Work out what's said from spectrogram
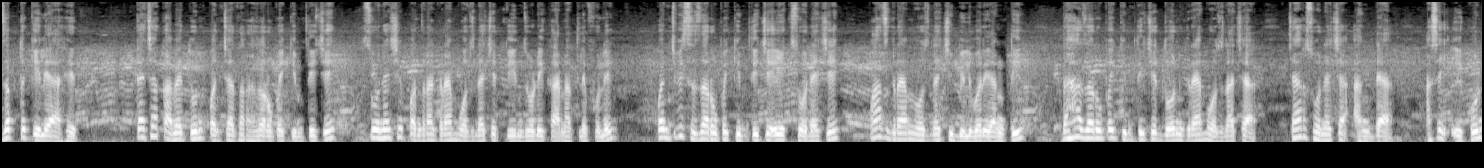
जप्त केले आहेत. त्याच्या ताब्यातून पंच्याहत्तर हजार रुपये किमतीचे सोन्याचे पंधरा ग्रॅम वजनाचे तीन जोडी कानातले फुले पंचवीस हजार रुपये किमतीचे एक सोन्याचे पाच ग्रॅम वजनाची बिलवरी अंगठी दहा हजार रुपये किमतीचे दोन ग्रॅम वजनाच्या चार सोन्याच्या अंगठ्या असे एकूण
